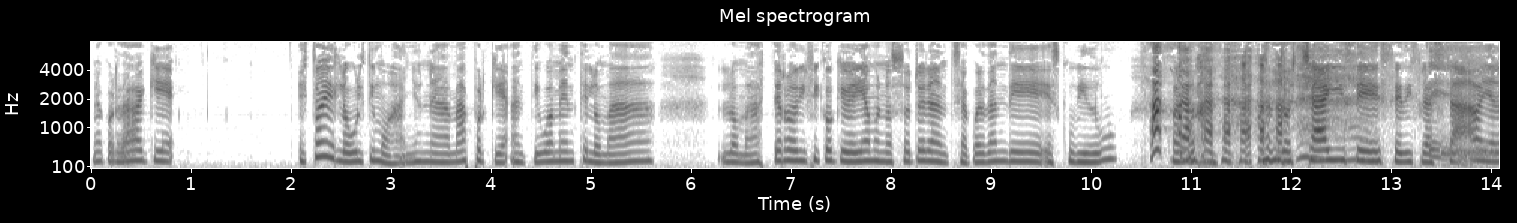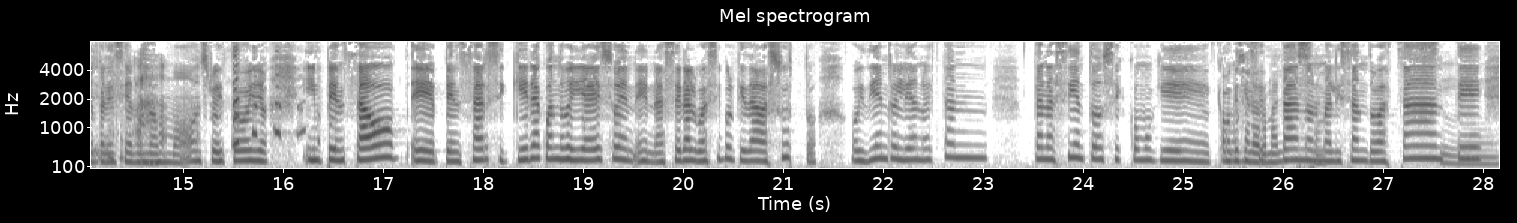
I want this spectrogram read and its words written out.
me acordaba que esto es los últimos años nada más porque antiguamente lo más lo más terrorífico que veíamos nosotros eran, ¿se acuerdan de Scooby-Doo? Cuando, cuando Shaggy se, se disfrazaba y aparecían unos monstruos y todo. Yo, impensado eh, pensar siquiera cuando veía eso en, en hacer algo así porque daba susto. Hoy día en realidad no es tan tan así, entonces como que, Como que se está normaliza. normalizando bastante Sí.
